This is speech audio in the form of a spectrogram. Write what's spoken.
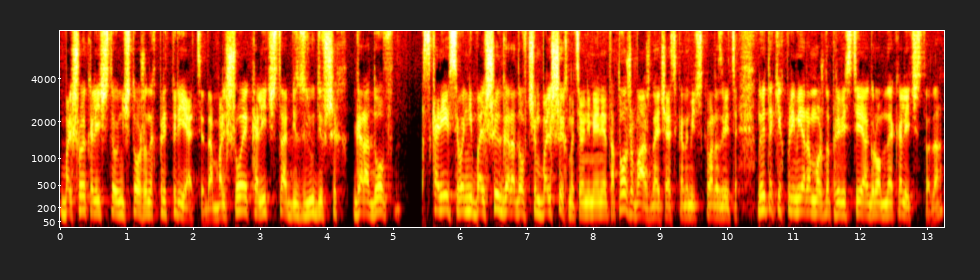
большое количество уничтоженных предприятий, да, большое количество обезлюдевших городов, скорее всего, не больших городов, чем больших, но тем не менее это тоже важная часть экономического развития. Ну и таких примеров можно привести огромное количество. Да?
